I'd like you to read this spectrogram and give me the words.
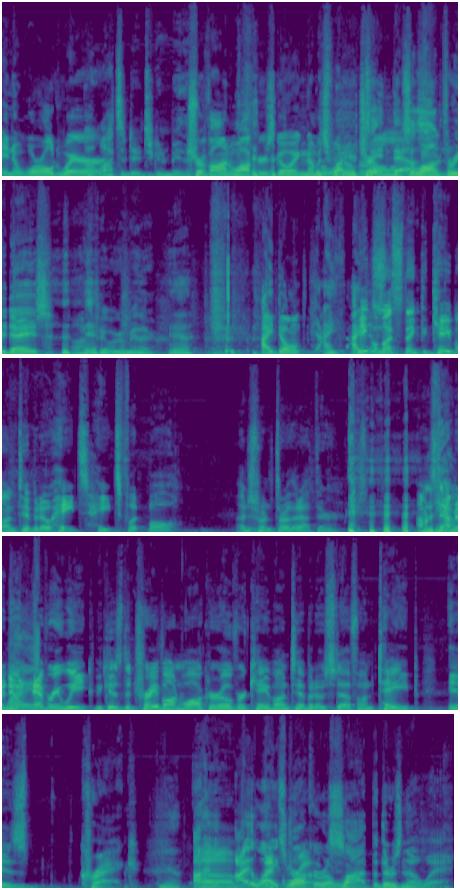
in a world where Oh, lots of dudes are going to be there. Travon Walker's going number Which one why you're trading down. It's a a long three days. Lots of people are going to be there. yeah. I don't. I, I People just, must think that Kayvon Thibodeaux hates hates football. I just want to throw that out there. I'm going to Yeah, I'm going to do it every week because the Travon Walker over Kayvon Thibodeaux stuff on tape is crack. Yeah. I, Um, I like Walker drugs. a lot, but there's no way.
